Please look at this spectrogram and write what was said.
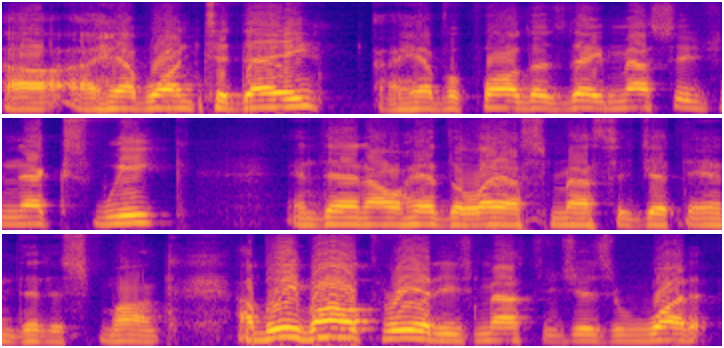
Uh, I have one today. I have a Father's Day message next week and then I'll have the last message at the end of this month. I believe all three of these messages are what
